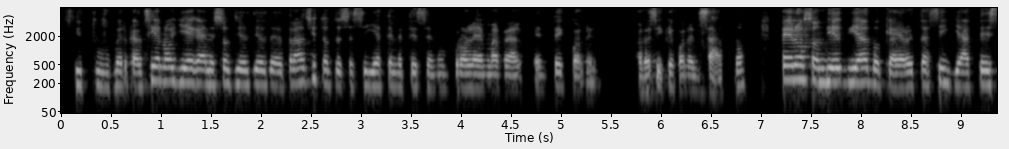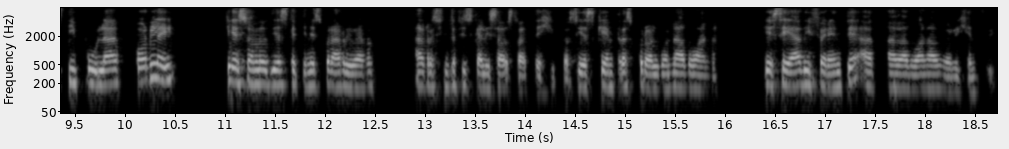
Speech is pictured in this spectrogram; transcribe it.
si tu mercancía no llega en esos 10 días de tránsito, entonces sí ya te metes en un problema realmente con el ahora sí que con el SAT, ¿no? Pero son 10 días lo que ahorita sí ya te estipula por ley, que son los días que tienes para arribar al recinto fiscalizado estratégico, si es que entras por alguna aduana que sea diferente a, a la aduana de origen tuyo.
